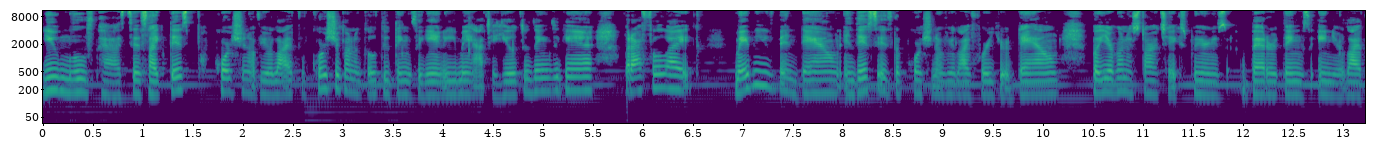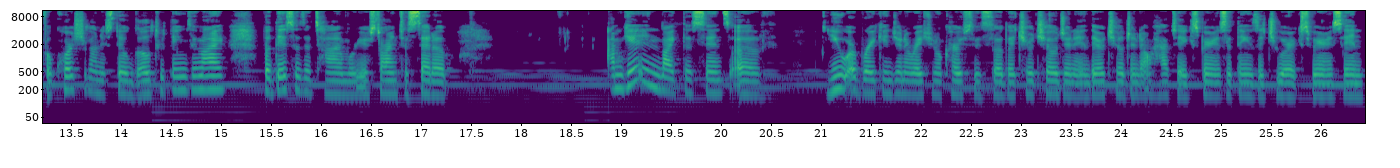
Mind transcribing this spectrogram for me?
you move past this like this portion of your life of course you're going to go through things again you may have to heal through things again but i feel like Maybe you've been down, and this is the portion of your life where you're down, but you're going to start to experience better things in your life. Of course, you're going to still go through things in life, but this is a time where you're starting to set up. I'm getting like the sense of you are breaking generational curses so that your children and their children don't have to experience the things that you are experiencing.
